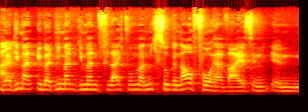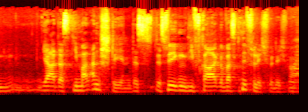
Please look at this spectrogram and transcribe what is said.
über die man, über die man, die man vielleicht, wo man nicht so genau vorher weiß, in, in, ja, dass die mal anstehen. Das, deswegen die Frage, was knifflig für dich war.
